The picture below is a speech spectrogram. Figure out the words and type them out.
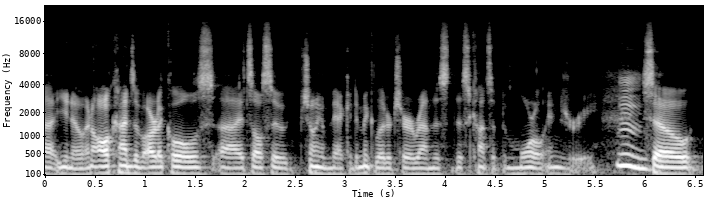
uh, you know, in all kinds of articles. Uh, it's also showing up in the academic literature around this this concept of moral injury. Mm. So,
